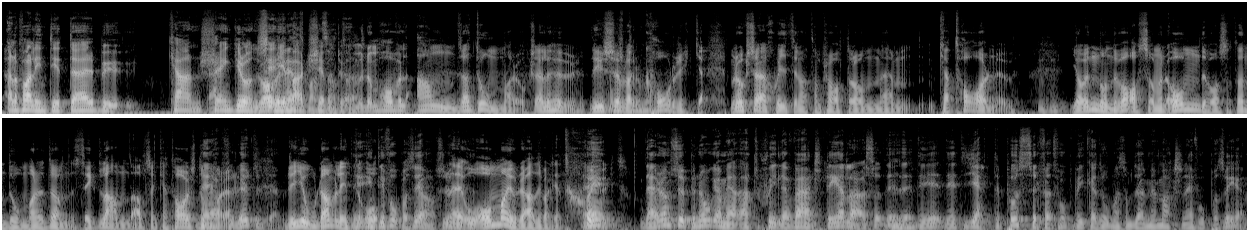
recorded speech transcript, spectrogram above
alla fall inte i ett derby, kanske en har väl grundseriematch eventuellt. Men de har väl andra domare också, eller hur? Det är ju så jävla korka. Men också den här skiten att han pratar om um, Qatar nu. Mhm. Jag vet inte om det var så, men om det var så att en domare dömdes till ett land, alltså en qatarisk Nej, domare. absolut inte. Det gjorde han väl inte? Och, inte i fotbolls absolut nej, och om man gjorde det hade det varit helt Nej, sjukt. där är de supernoga med att skilja världsdelar. Så det, Mm. det, det, är- ett jättepussel för att få vilka domare som dömer matcherna i fotbolls-VM.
